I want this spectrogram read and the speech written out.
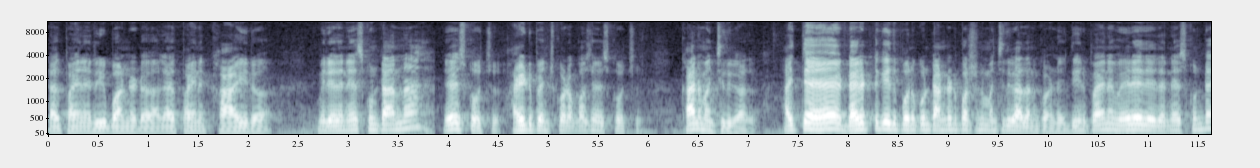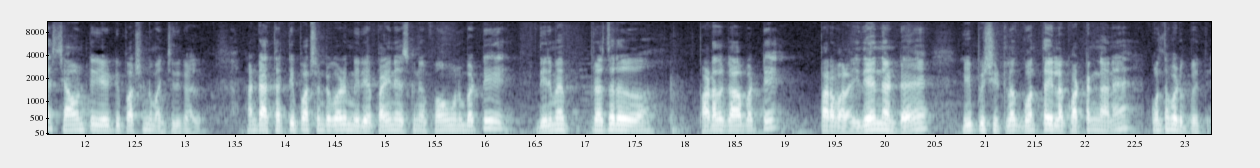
లేదా పైన రీబాండెడ్ లేదా పైన కాయిర్ మీరు ఏదైనా వేసుకుంటా అన్నా వేసుకోవచ్చు. హైట్ పెంచుకోవడం కోసం వేసుకోవచ్చు. కానీ మంచిది కాదు. అయితే డైరెక్ట్గా ఇది కొనుక్కుంటే హండ్రెడ్ పర్సెంట్ మంచిది కాదనుకోండి. దీనిపైన వేరేది ఏదైనా వేసుకుంటే సెవెంటీ ఎయిటీ పర్సెంట్ మంచిది కాదు. అంటే ఆ థర్టీ పర్సెంట్ కూడా మీరు పైన వేసుకునే ఫోమ్ని బట్టి దీని మీద ప్రెజర్ పడదు కాబట్టి పర్వాలేదు. ఇదేంటంటే ఈపీ షీట్లో గొంత ఇలా కొట్టంగానే గొంత పడిపోయింది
